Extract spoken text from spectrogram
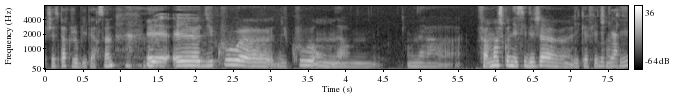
J'espère que j'oublie personne. et, et du, coup, du coup, on a. On a Enfin, moi, je connaissais déjà euh, les cafés de Chanquet.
